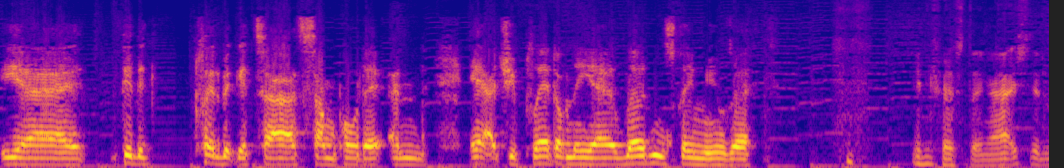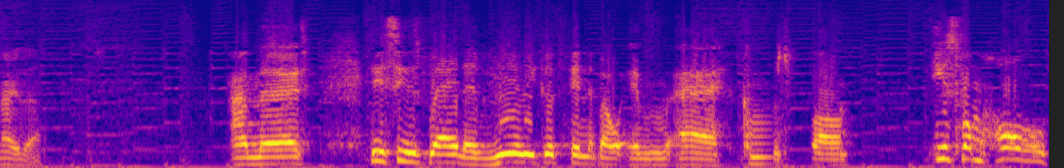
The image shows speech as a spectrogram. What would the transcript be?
He uh, did a, played a bit of guitar, sampled it, and it actually played on the uh, loading screen music. Interesting. I actually didn't know that. And uh, this is where the really good thing about him uh, comes from. He's from Hull.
